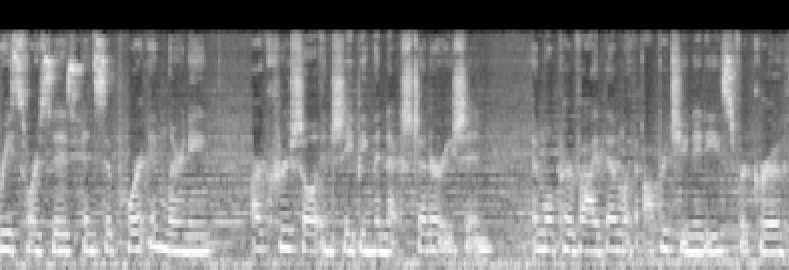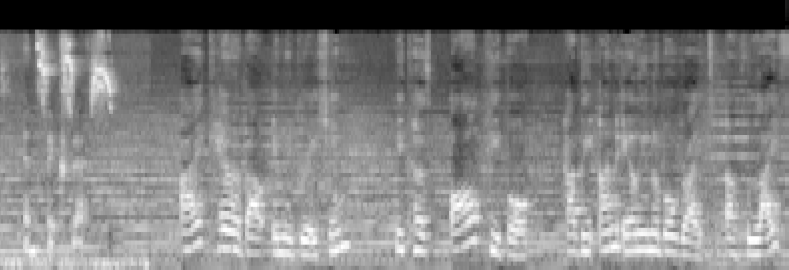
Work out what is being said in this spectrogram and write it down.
resources, and support in learning are crucial in shaping the next generation and will provide them with opportunities for growth and success. I care about immigration because all people have the unalienable right of life,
